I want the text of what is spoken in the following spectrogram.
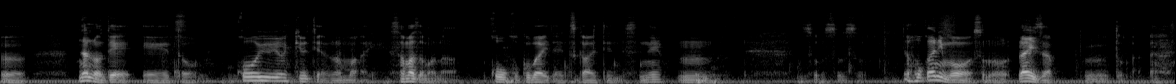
うん、なので、えーと、こういう欲求っていうのはまあさまざまな広告媒体に使われてるんですね。うん、そうそうそうで他にもそのライザップとか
